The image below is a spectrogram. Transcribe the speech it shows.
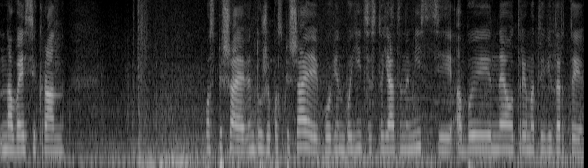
на весь екран. Поспішає, він дуже поспішає, бо він боїться стояти на місці, аби не отримати від арти.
